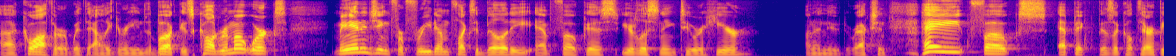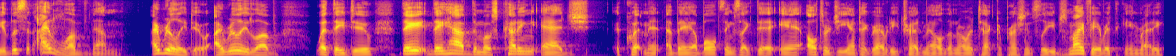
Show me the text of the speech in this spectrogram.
uh, co-author with Ali Greene. The book is called Remote Works: Managing for Freedom, Flexibility, and Focus. You're listening to her here on a new direction. Hey, folks, Epic Physical Therapy. Listen, I love them. I really do. I really love what they do. They they have the most cutting edge equipment available. Things like the AlterG anti gravity treadmill, the Normatec compression sleeves. My favorite, the Game Ready.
